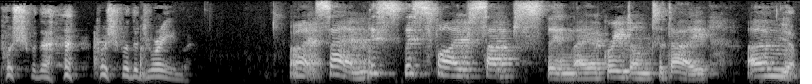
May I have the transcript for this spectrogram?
push for the push for the dream. Right, Sam. This this five subs thing they agreed on today. Um, Yep.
